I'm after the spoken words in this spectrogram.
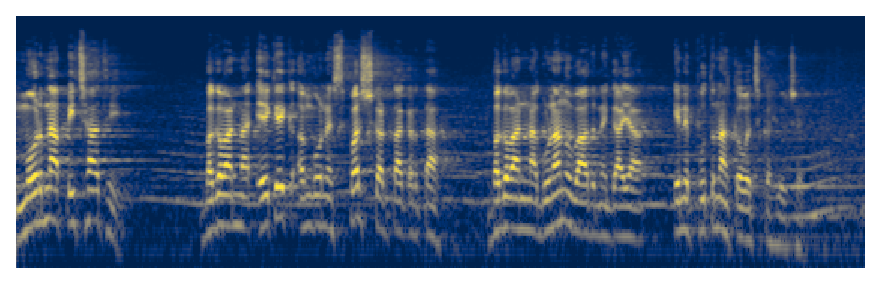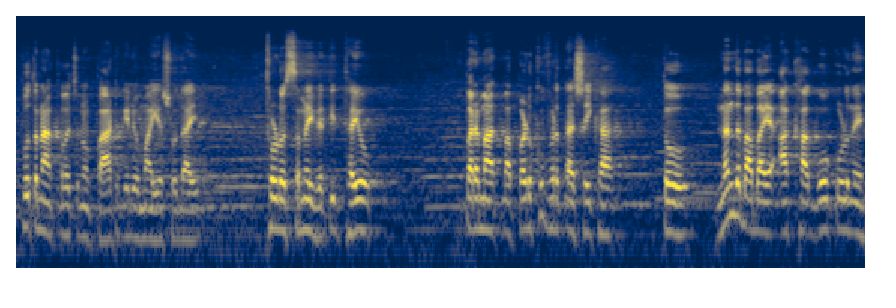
મોરના પીછાથી ભગવાનના એક એક અંગોને સ્પર્શ કરતા કરતા ભગવાનના ગુણાનુવાદને ગાયા, એને પૂતના કવચ કહ્યું છે. પૂતના કવચનો પાઠ કર્યો માં યશોદાએ. થોડો સમય વ્યતીત થયો. પરમાત્મા પડખું ફરતા શીખ્યા. તો નંદ બાબાએ આખા ગોકુળને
